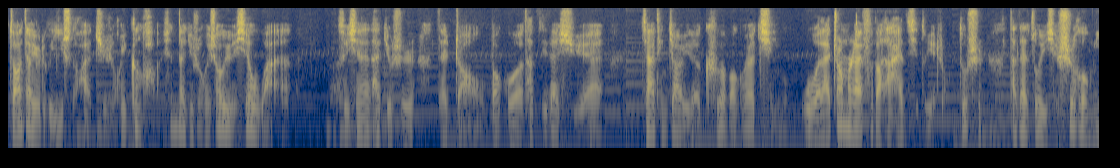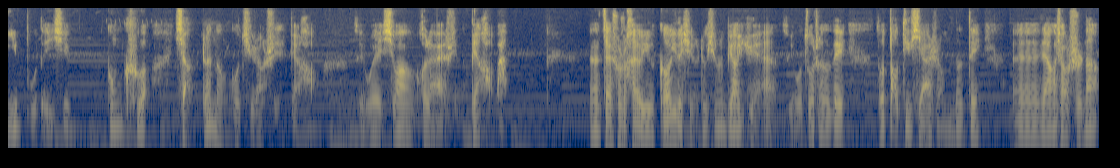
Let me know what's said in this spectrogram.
早点有这个意识的话，其实会更好。现在就是会稍微有些晚。所以现在他就是在找，包括他自己在学家庭教育的课，包括要请我来专门来辅导他孩子写作业，这种都是他在做一些事后弥补的一些功课，想着能够去让事情变好。所以我也希望后来事情能变好吧。嗯，再说说还有一个高一的学生，这个学生比较远，所以我坐车都得坐倒地铁啊什么的，得嗯两个小时呢。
